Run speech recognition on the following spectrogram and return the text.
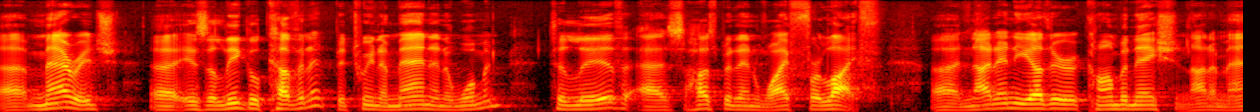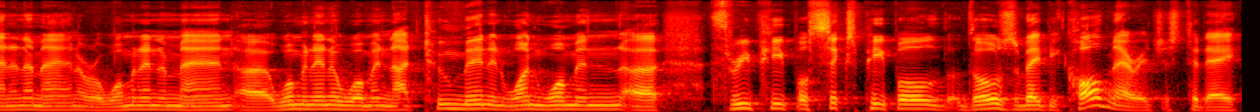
Uh, marriage uh, is a legal covenant between a man and a woman to live as husband and wife for life. Uh, not any other combination, not a man and a man or a woman and a man, a woman and a woman, not two men and one woman, uh, three people, six people. Those may be called marriages today,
